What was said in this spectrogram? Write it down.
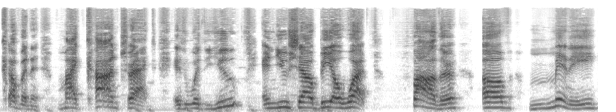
covenant, my contract is with you, and you shall be a what? Father of many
